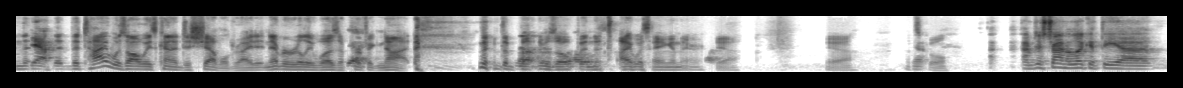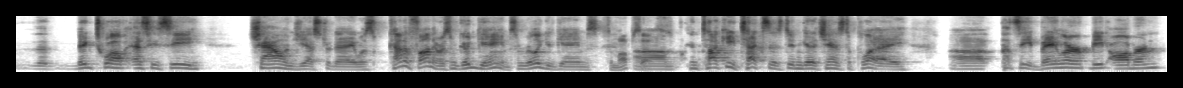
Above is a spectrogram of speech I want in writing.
And the, Yeah. the, the tie was always kind of disheveled, right? It never really was a Yeah. perfect knot. the the button was open, the tie was hanging there. Yeah. Yeah. That's Yeah. cool. I'm just trying to look at the uh, the Big 12 SEC challenge yesterday. It was kind of fun. There were some good games, some really good games. Some upsets. Um, Kentucky, Texas didn't get a chance to play. Uh, let's see. Baylor beat Auburn.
